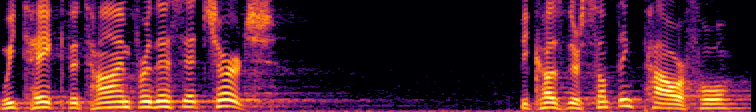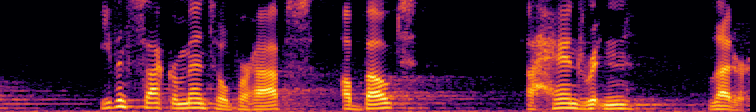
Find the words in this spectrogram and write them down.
We take the time for this at church because there's something powerful, even sacramental perhaps, about a handwritten letter.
